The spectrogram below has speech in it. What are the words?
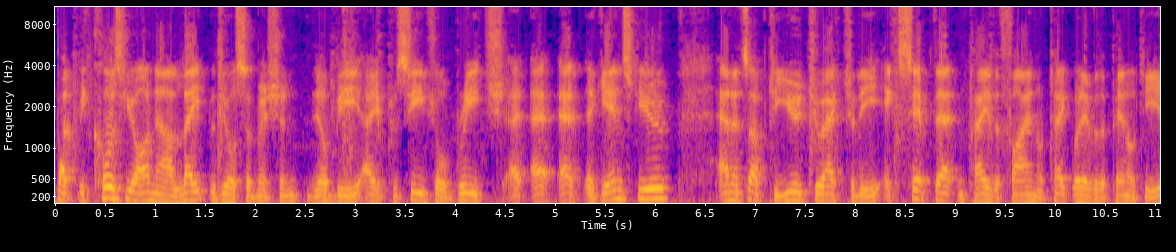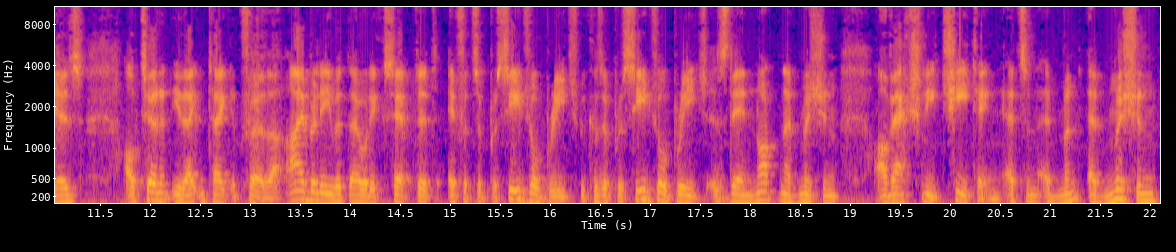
But because you are now late with your submission, there'll be a procedural breach at, at, against you, and it's up to you to actually accept that and pay the fine or take whatever the penalty is. Alternately, they can take it further. I believe that they will accept it if it's a procedural breach, because a procedural breach is then not an admission of actually cheating. It's an admi- admission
